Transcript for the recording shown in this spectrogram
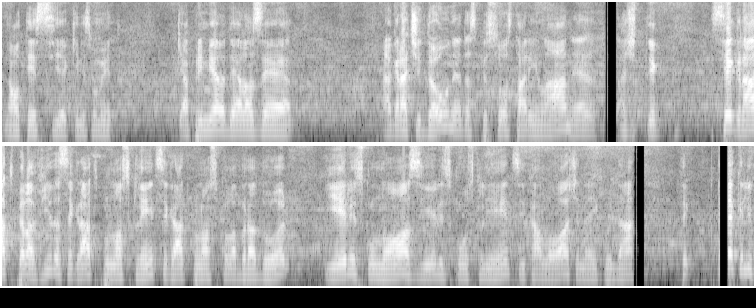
enaltecer aqui nesse momento. Que a primeira delas é a gratidão, né, das pessoas estarem lá, né? A gente ter, ser grato pela vida, ser grato pelo nosso cliente, ser grato pelo nosso colaborador, e eles com nós, e eles com os clientes e com a loja, né? E cuidar. Ter, ter aquele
